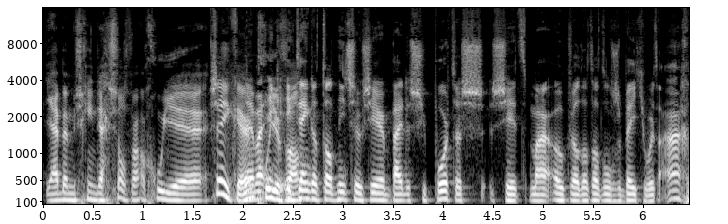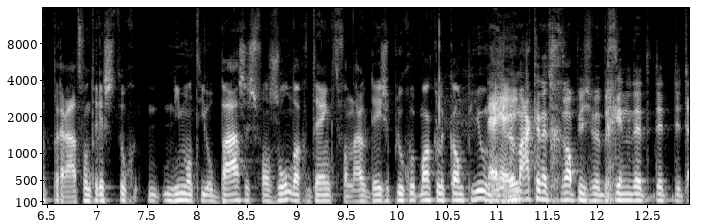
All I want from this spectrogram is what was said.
jij bent misschien daar soms wel een goede... Zeker. Nee, goeie ik, ik van. denk dat dat niet zozeer bij de supporters zit, maar ook wel dat dat ons een beetje wordt aangepraat. Want er is toch niemand die op basis van zondag denkt van nou, deze ploeg wordt makkelijk kampioen. Nee, Nee. we maken het grapjes. We beginnen dit, dit, dit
